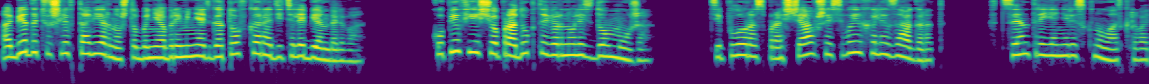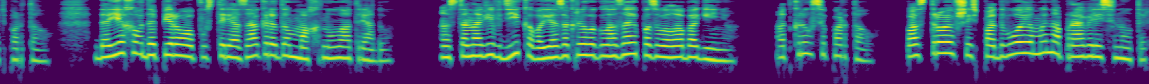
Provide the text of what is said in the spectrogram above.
Обедать ушли в таверну, чтобы не обременять готовкой родителей Бендальва. Купив еще продукты, вернулись в дом мужа. Тепло распрощавшись, выехали за город. В центре я не рискнула открывать портал. Доехав до первого пустыря за городом, махнула отряду. Остановив Дикого, я закрыла глаза и позвала богиню. Открылся портал. Построившись по двое, мы направились внутрь.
